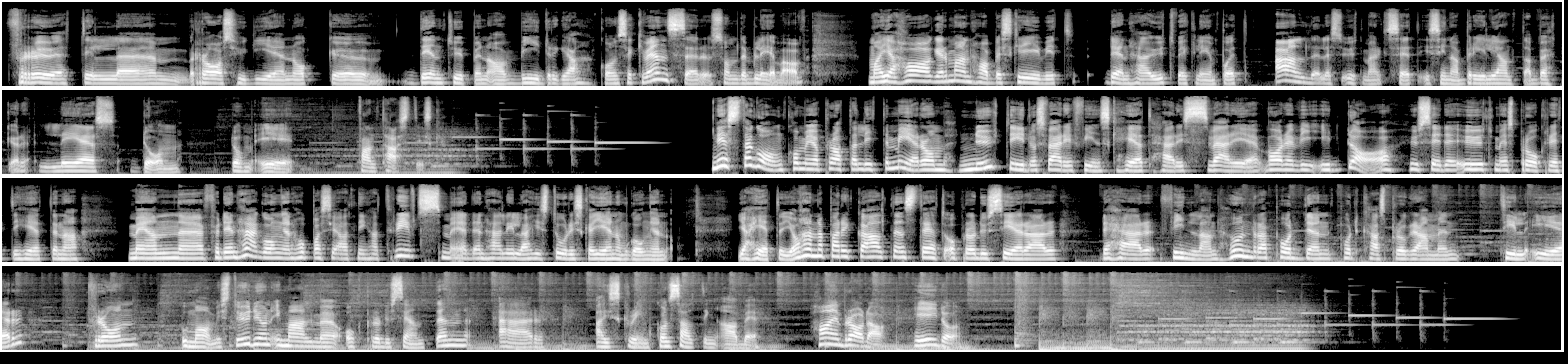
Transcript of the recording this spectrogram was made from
fröet till eh, rashygien och eh, den typen av vidriga konsekvenser som det blev av. Maja Hagerman har beskrivit den här utvecklingen på ett alldeles utmärkt sätt i sina briljanta böcker. Läs dem. De är fantastiska. Nästa gång kommer jag prata lite mer om nutid och Sverigefinskhet här i Sverige. Var är vi idag? Hur ser det ut med språkrättigheterna? Men eh, för den här gången hoppas jag att ni har trivts med den här lilla historiska genomgången. Jag heter Johanna Parikka Altenstedt och producerar det här Finland 100-podden podcastprogrammen till er från Umami-studion i Malmö och producenten är Ice Cream Consulting AB. Ha en bra dag. Hej då!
